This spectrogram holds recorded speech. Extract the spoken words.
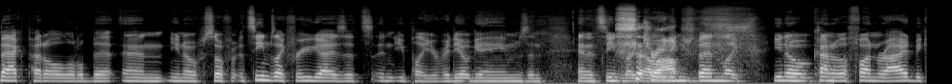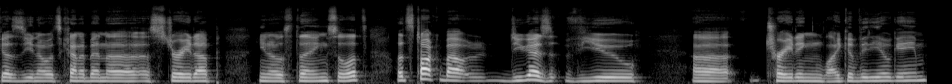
backpedal a little bit and you know so for, it seems like for you guys it's and you play your video games and and it seems like Sell trading's off. been like you know kind of a fun ride because you know it's kind of been a, a straight up you know thing so let's let's talk about do you guys view uh trading like a video game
